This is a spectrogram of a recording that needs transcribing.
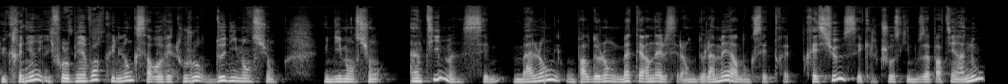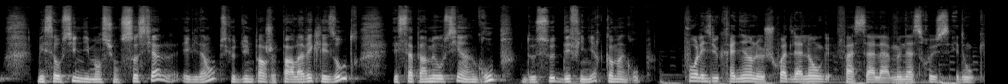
ukrainien. Il faut bien voir qu'une langue, ça revêt toujours deux dimensions. Une dimension intime, c'est ma langue. On parle de langue maternelle, c'est la langue de la mère, donc c'est très précieux, c'est quelque chose qui nous appartient à nous. Mais ça a aussi une dimension sociale, évidemment, puisque d'une part, je parle avec les autres, et ça permet aussi à un groupe de se définir comme un groupe. Pour les Ukrainiens, le choix de la langue face à la menace russe est donc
